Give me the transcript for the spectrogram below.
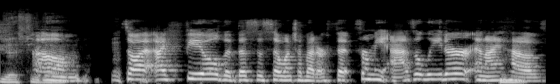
Yes, you um, so I, I, feel that this is so much a better fit for me as a leader. And I mm-hmm. have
